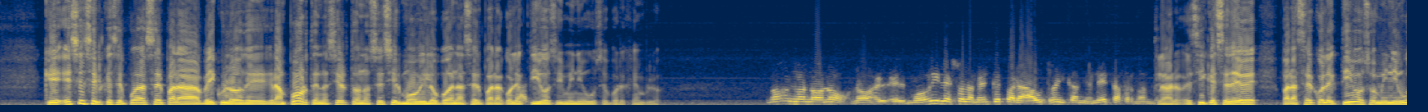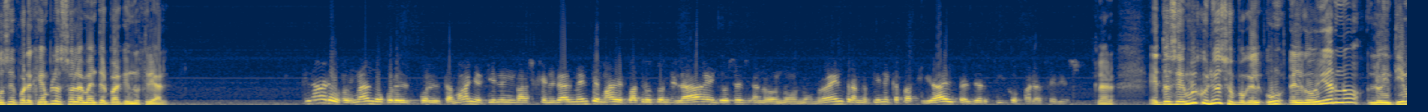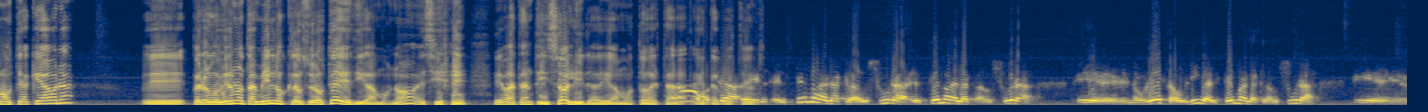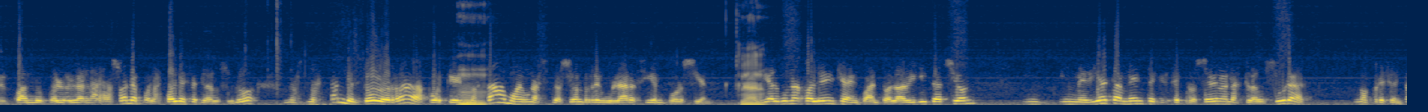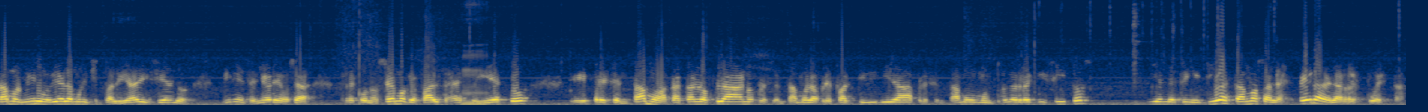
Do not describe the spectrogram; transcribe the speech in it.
que ese es el que se puede hacer para vehículos de gran porte, ¿no es cierto? No sé si el móvil lo pueden hacer para colectivos y minibuses, por ejemplo. No, no, no, no, no. El, móvil es solamente para autos y camionetas, Fernando. Claro, es decir, que se debe, para hacer colectivos o minibuses, por ejemplo, solamente el parque industrial. Claro, Fernando, por el, por el tamaño, tienen más, generalmente más de 4 toneladas, entonces ya no, no, no, no entran, no tiene capacidad el taller fijo para hacer eso. Claro, entonces es muy curioso porque el, el gobierno lo intima usted a que abra, eh, pero el gobierno también los clausura a ustedes, digamos, ¿no? Es decir, es bastante insólita, digamos, toda esta, no, o sea, El, tema de la clausura, el tema de la clausura, eh, Nobleza obliga, el tema de la clausura, eh, cuando, las, razones por las cuales se clausuró no, están del todo erradas, porque no mm. estábamos en una situación regular 100%. Claro. Había alguna falencia en cuanto a la habilitación, inmediatamente que se proceden a las clausuras, nos presentamos el mismo día a la municipalidad diciendo, miren señores, o sea, reconocemos que falta esto y mm. esto, eh, presentamos, acá están los planos, presentamos la prefactibilidad, presentamos un montón de requisitos y en definitiva estamos a la espera de la respuesta.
